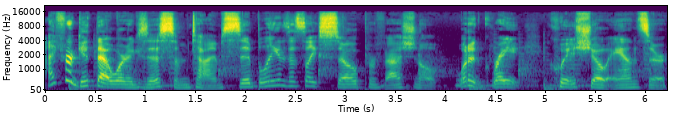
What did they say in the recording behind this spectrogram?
I forget that word exists sometimes. Siblings. That's like so professional. What a great quiz show answer.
